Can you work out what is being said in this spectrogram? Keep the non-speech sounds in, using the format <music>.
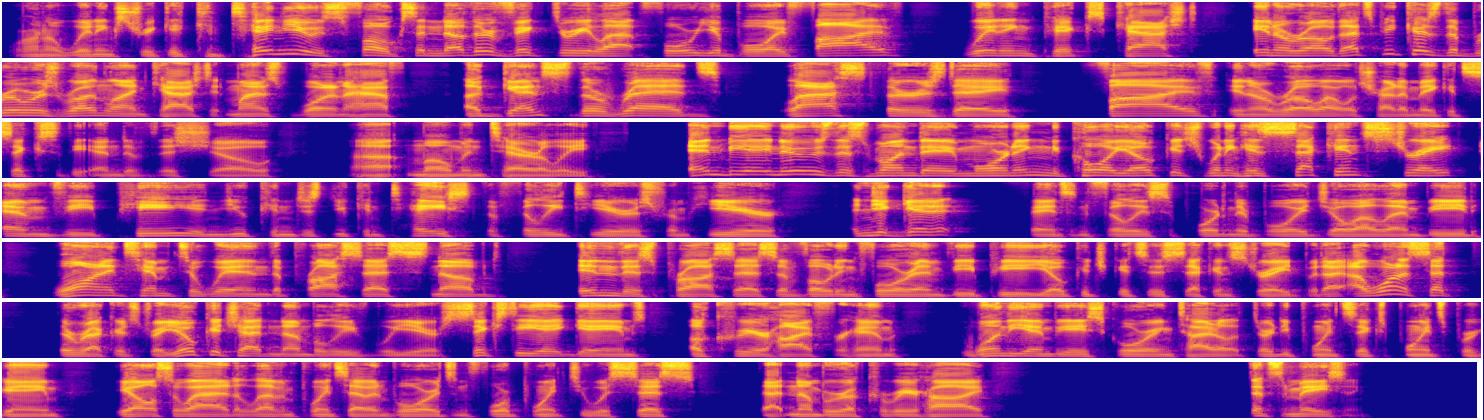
we're on a winning streak. It continues, folks. Another victory lap for you, boy. Five winning picks cashed in a row. That's because the Brewers run line cashed at minus one and a half against the Reds last Thursday. Five in a row. I will try to make it six at the end of this show uh, momentarily. NBA news this Monday morning: Nikola Jokic winning his second straight MVP, and you can just you can taste the Philly tears from here, and you get it. Fans in Philly supporting their boy Joel Embiid wanted him to win. The process snubbed in this process of voting for MVP. Jokic gets his second straight, but I, I want to set the record straight. Jokic had an unbelievable year: 68 games, a career high for him. He won the NBA scoring title at 30.6 points per game. He also added 11.7 boards and 4.2 assists that number a career high. That's amazing.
